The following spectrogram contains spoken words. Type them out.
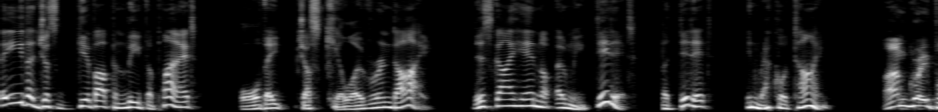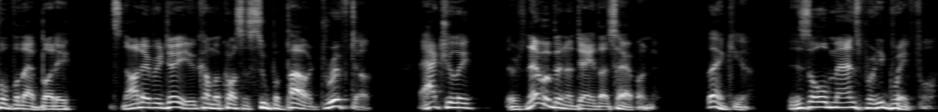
they either just give up and leave the planet, or they just kill over and die. This guy here not only did it, but did it in record time. I'm grateful for that, buddy. It's not every day you come across a superpowered drifter. Actually, there's never been a day that's happened. Thank you. This old man's pretty grateful.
